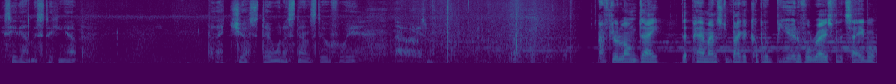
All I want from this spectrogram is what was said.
you see the antlers sticking up. But they just don't want to stand still for you. No worries, man. After a long day, the pair managed to bag a couple of beautiful roes for the table.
